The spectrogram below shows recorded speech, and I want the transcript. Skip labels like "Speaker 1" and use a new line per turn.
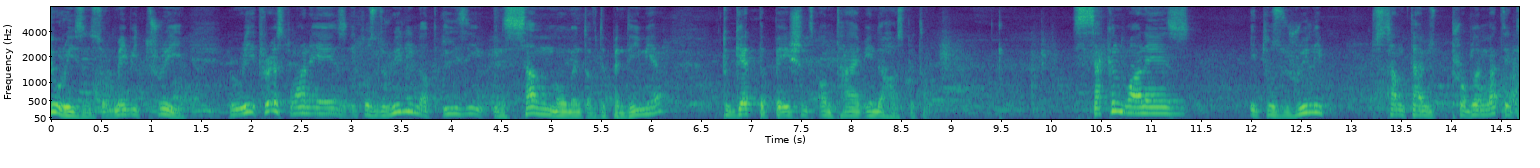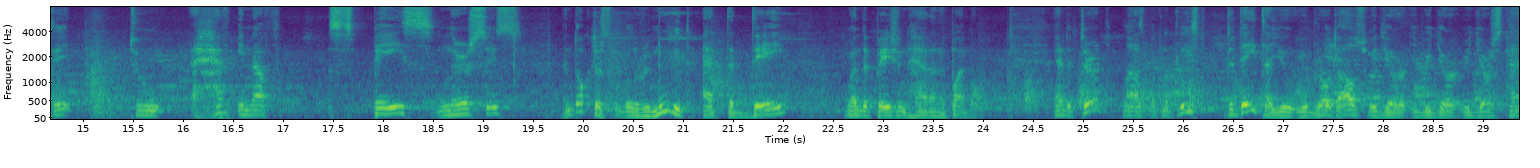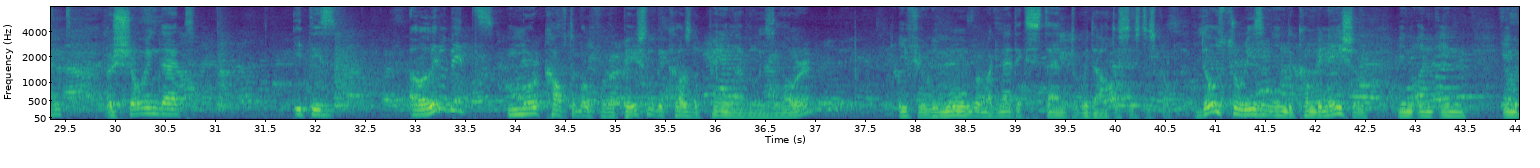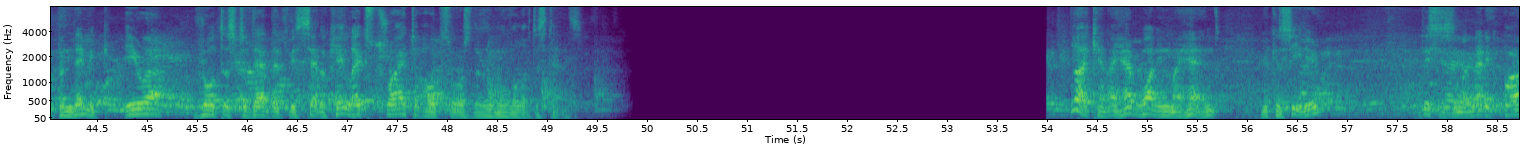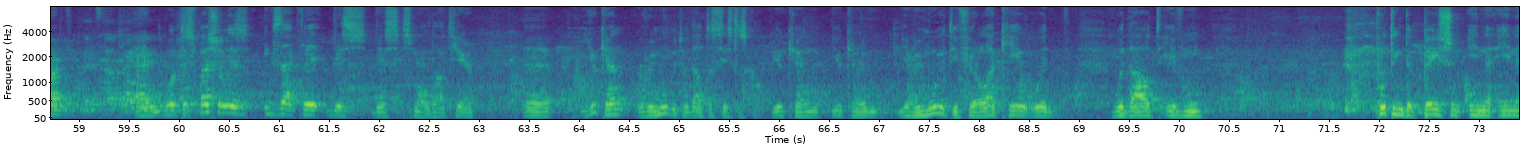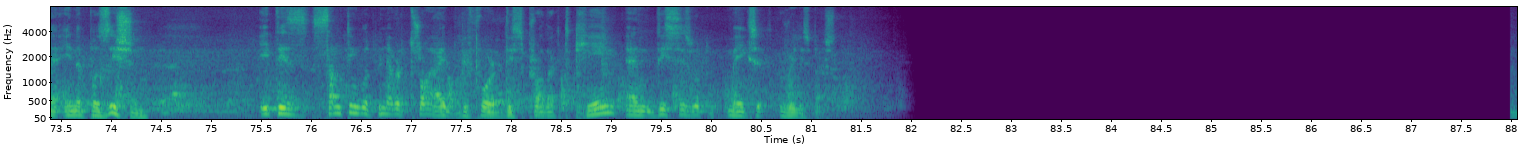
two reasons, or maybe three. Re- first one is it was really not easy in some moment of the pandemic to get the patients on time in the hospital. Second one is it was really sometimes problematically to have enough space, nurses, and doctors who will remove it at the day when the patient had an appointment. And the third, last but not least, the data you, you brought out with your, with, your, with your stent are uh, showing that it is a little bit more comfortable for the patient because the pain level is lower if you remove a magnetic stent without a cystoscope. Those two reasons in the combination in, in, in, in the pandemic era brought us to that that we said, okay, let's try to outsource the removal of the stents. No, I can. I have one in my hand. You can see it here. This is the magnetic part. And what is special is exactly this, this small dot here. Uh, you can remove it without a cystoscope. You can you can rem you remove it if you're lucky with without even putting the patient in a, in a, in a position. It is something what we never tried before this product came, and this is what makes it really special.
